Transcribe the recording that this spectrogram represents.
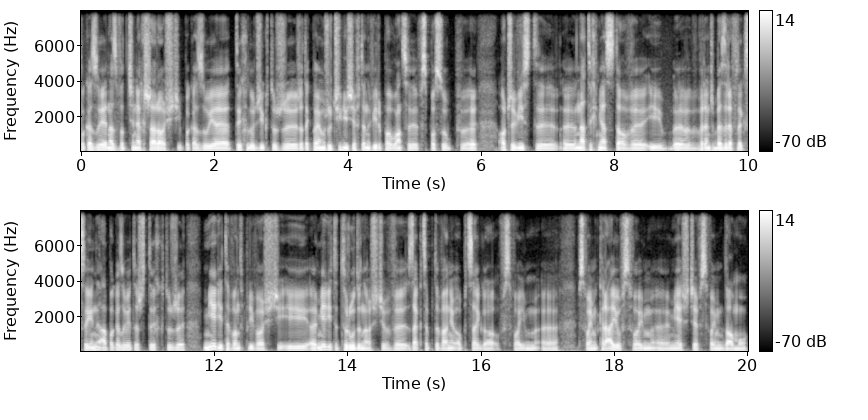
pokazuje nas w odcieniach szarości, pokazuje tych ludzi, którzy, że tak powiem, rzucili się w ten wir pomocy w sposób oczywisty, natychmiastowy i wręcz bezrefleksyjny, a pokazuje też tych, którzy mieli te wątpliwości i e, mieli tę trudność w zaakceptowaniu obcego w swoim, e, w swoim kraju, w swoim e, mieście, w swoim domu.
